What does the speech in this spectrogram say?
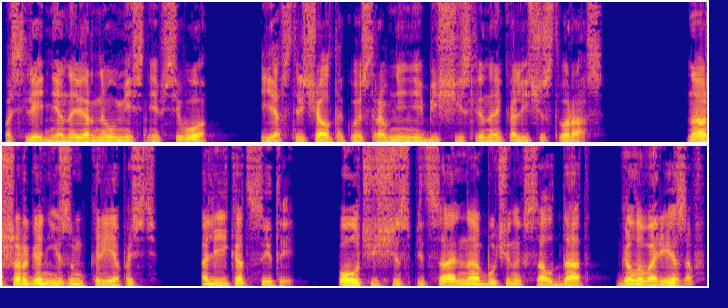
Последнее, наверное, уместнее всего, я встречал такое сравнение бесчисленное количество раз. Наш организм — крепость, а лейкоциты — полчище специально обученных солдат, головорезов,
